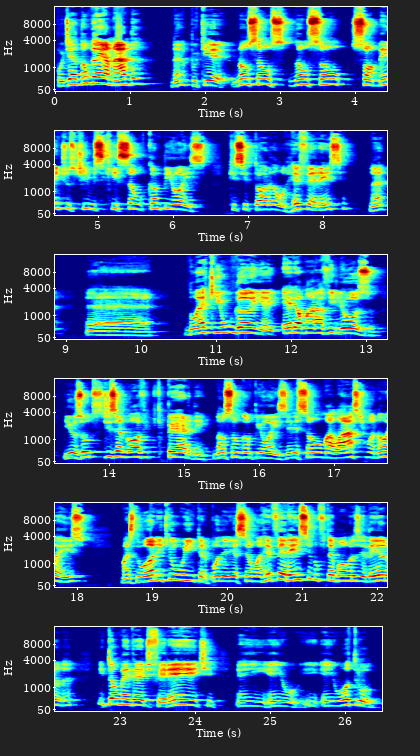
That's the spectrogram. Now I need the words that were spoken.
podia não ganhar nada, né? porque não são, não são somente os times que são campeões que se tornam referência, né? É, não é que um ganha, ele é o maravilhoso e os outros 19 que perdem não são campeões. Eles são uma lástima, não é isso. Mas no ano em que o Inter poderia ser uma referência no futebol brasileiro, né? Então uma ideia diferente, em, em, em, em outro,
